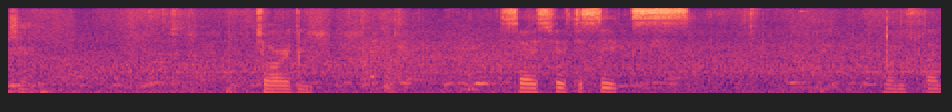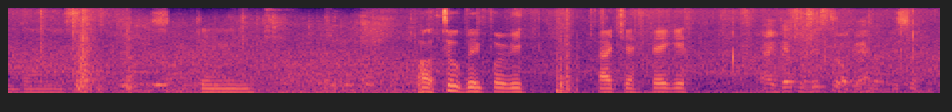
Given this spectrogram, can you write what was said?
Gotcha. Jordan. Size 56. Forty-five dollars. Thing. Oh, too big for me. Gotcha. Thank you. I guess this too, okay?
